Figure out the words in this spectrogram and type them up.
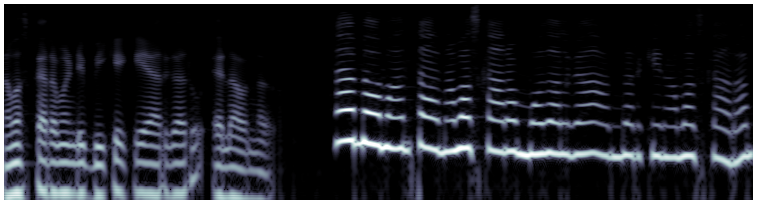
నమస్కారం అండి బీకేకేఆర్ గారు ఎలా ఉన్నారు? మేము అంతా నమస్కారం మొదలుగా అందరికీ నమస్కారం.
